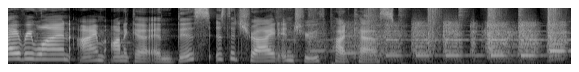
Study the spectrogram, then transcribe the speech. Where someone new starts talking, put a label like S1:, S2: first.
S1: Hi, everyone. I'm Annika, and this is the Tried and Truth podcast.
